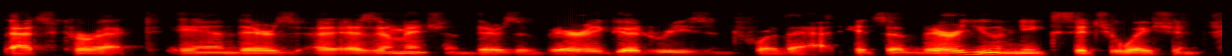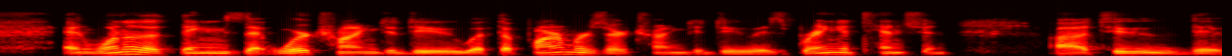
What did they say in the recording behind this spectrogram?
That's correct. And there's, as I mentioned, there's a very good reason for that. It's a very unique situation. And one of the things that we're trying to do, what the farmers are trying to do, is bring attention uh, to the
